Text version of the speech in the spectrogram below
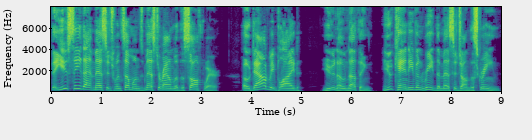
that you see that message when someone's messed around with the software. O'Dowd replied, You know nothing. You can't even read the message on the screen.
